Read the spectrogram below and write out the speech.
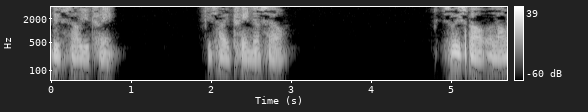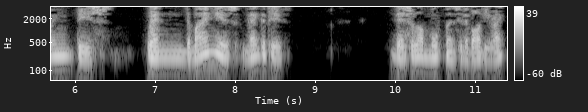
This is how you train. This is how you train yourself so it's about allowing this. When the mind is negative, there's a lot of movements in the body, right?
